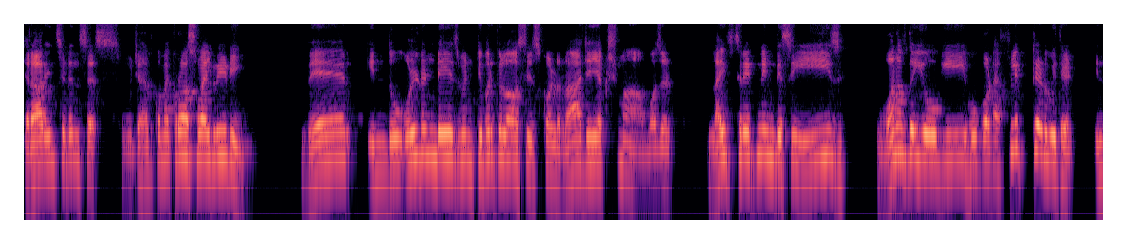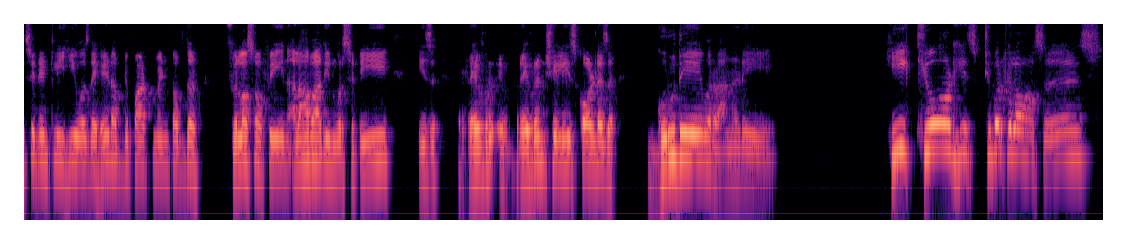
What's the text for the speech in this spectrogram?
There are incidences which I have come across while reading where in the olden days when tuberculosis called Rajayakshma was a life-threatening disease, one of the yogi who got afflicted with it, incidentally, he was the head of department of the philosophy in Allahabad University, is rever reverentially is called as Gurudev Ranade. He cured his tuberculosis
